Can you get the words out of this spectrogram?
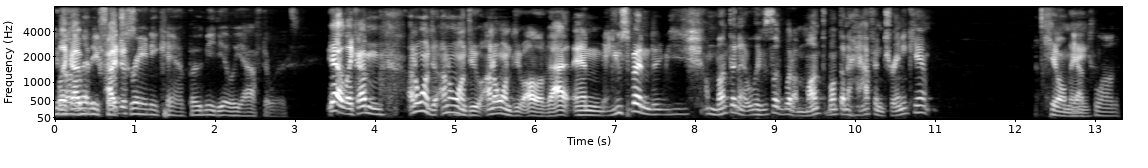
You're Like, not I- ready for I just- training camp immediately afterwards. Yeah, like I'm I don't want to I don't want to I don't want to do all of that. And you spend a month and a like, it's like what a month, month and a half in training camp. Kill me. Yeah, it's long.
